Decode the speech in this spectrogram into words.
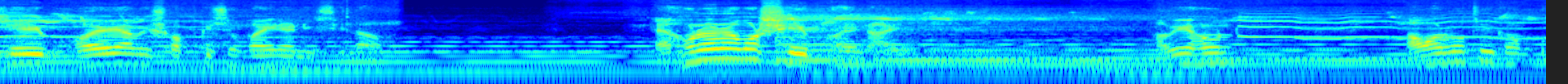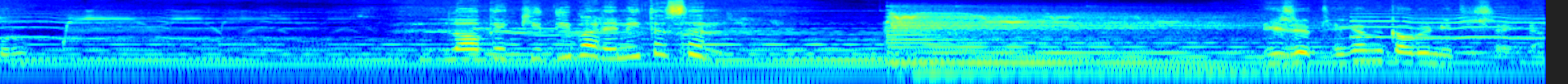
সেই ভয়ে আমি সবকিছু মাইনা নিয়েছিলাম এখন আর আমার সেই ভয় নাই। আমি এখন আমার মতোই কাম করুক লগে কি দিবারে নিতেছেন? নিজের থেকে আমি কাউকে নিতে চাই না।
